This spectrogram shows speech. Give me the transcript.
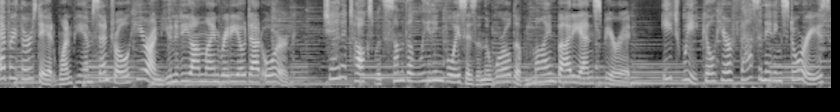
every Thursday at 1 p.m. Central here on UnityOnlineRadio.org. Janet talks with some of the leading voices in the world of mind, body, and spirit. Each week, you'll hear fascinating stories,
